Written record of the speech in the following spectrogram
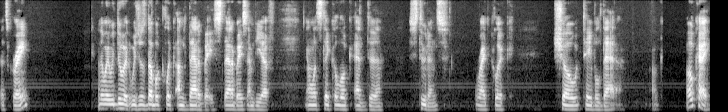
That's great. And the way we do it, we just double click on the database, database MDF. And let's take a look at the students. Right click, show table data. Okay. Okay,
